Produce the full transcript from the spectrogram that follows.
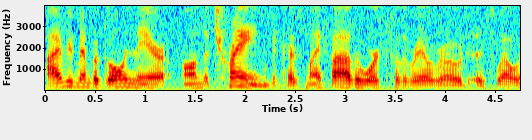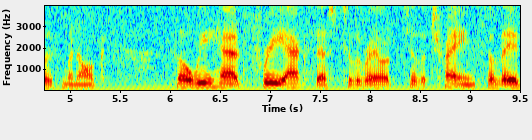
I remember going there on the train because my father worked for the railroad as well as Mononc. So we had free access to the rail to the train. So they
